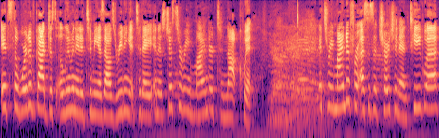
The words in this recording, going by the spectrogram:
it's the Word of God just illuminated to me as I was reading it today, and it's just a reminder to not quit. It's a reminder for us as a church in Antigua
